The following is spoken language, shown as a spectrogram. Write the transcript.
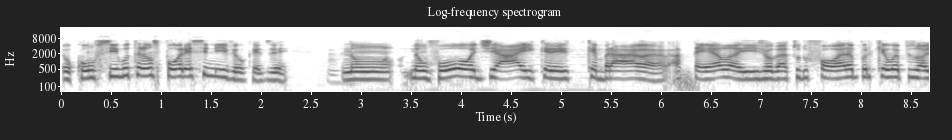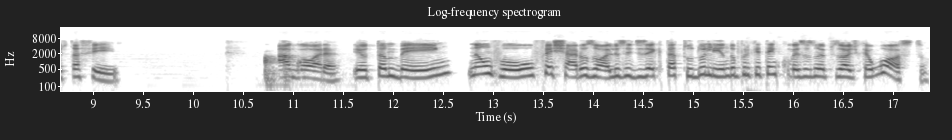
Eu consigo transpor esse nível, quer dizer. Não, não vou odiar e querer quebrar a tela e jogar tudo fora porque o episódio tá feio. Agora, eu também não vou fechar os olhos e dizer que tá tudo lindo porque tem coisas no episódio que eu gosto.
